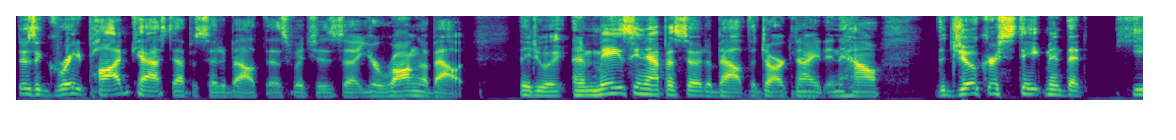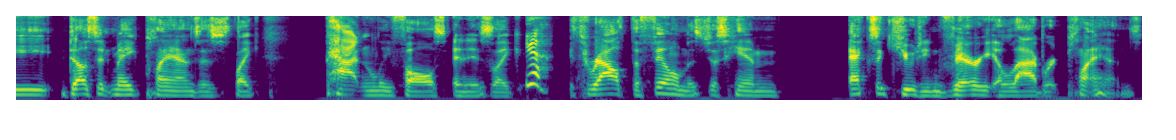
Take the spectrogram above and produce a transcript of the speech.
There's a great podcast episode about this, which is uh, "You're Wrong About." They do a- an amazing episode about the Dark Knight and how the Joker's statement that he doesn't make plans is like patently false and is like Yeah. throughout the film is just him executing very elaborate plans.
